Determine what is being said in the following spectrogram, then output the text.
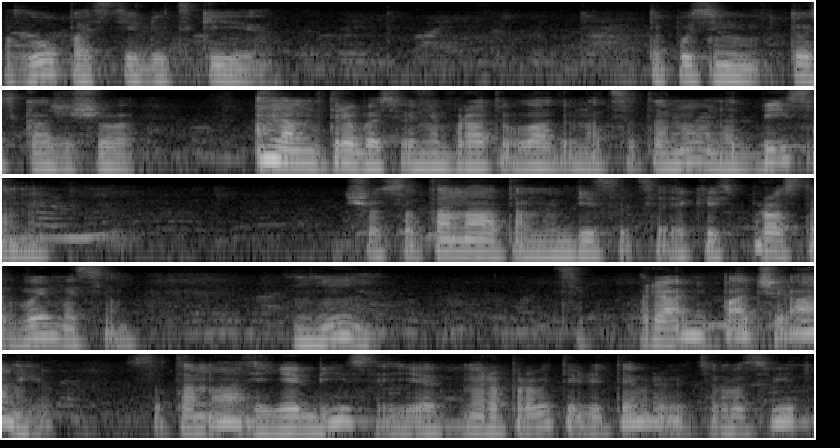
Глупості людські. Допустим, хтось каже, що нам не треба сьогодні брати владу над сатаною, над бісами. Що сатана там і біси це якийсь просто вимисел. Ні. Це реальний падший ангел. Сатана, і є біси, є мироправителі темряви цього світу.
